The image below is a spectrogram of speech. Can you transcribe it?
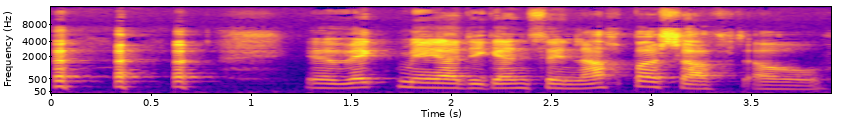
ihr weckt mir ja die ganze Nachbarschaft auf.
